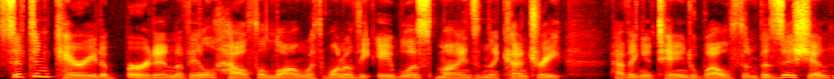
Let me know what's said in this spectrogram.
Sifton carried a burden of ill health along with one of the ablest minds in the country, having attained wealth and position,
